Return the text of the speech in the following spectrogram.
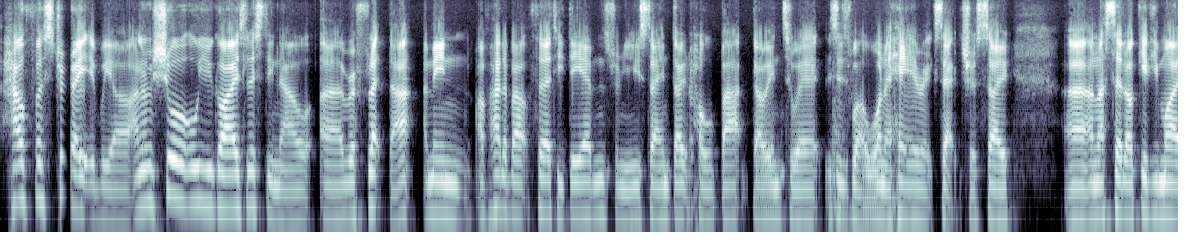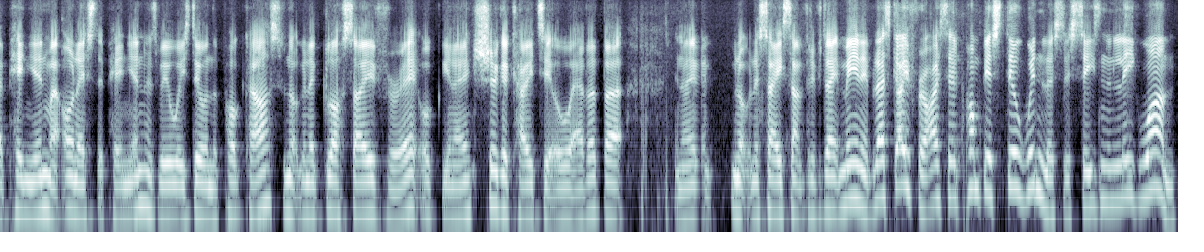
how frustrated we are, and I'm sure all you guys listening now uh, reflect that. I mean, I've had about 30 DMs from you saying, "Don't hold back, go into it. This is what I want to hear," etc. So. Uh, and I said I'll give you my opinion, my honest opinion, as we always do on the podcast. We're not going to gloss over it or you know sugarcoat it or whatever. But you know, we're not going to say something if you don't mean it. But let's go for it. I said Pompey are still winless this season in League One.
